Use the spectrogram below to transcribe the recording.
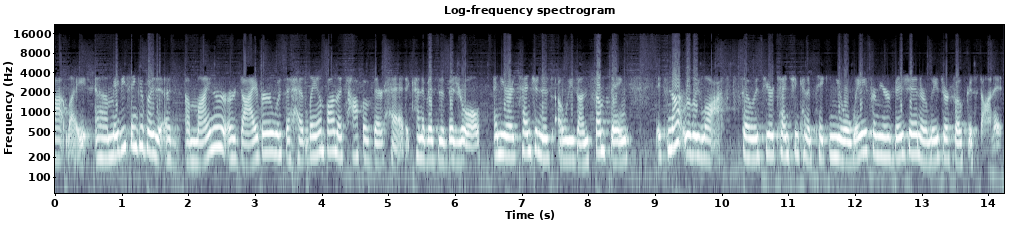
spotlight. Um, maybe think of a, a, a miner or diver with a headlamp on the top of their head, kind of as a visual, and your attention is always on something. It's not really lost. So is your attention kind of taking you away from your vision or laser focused on it?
